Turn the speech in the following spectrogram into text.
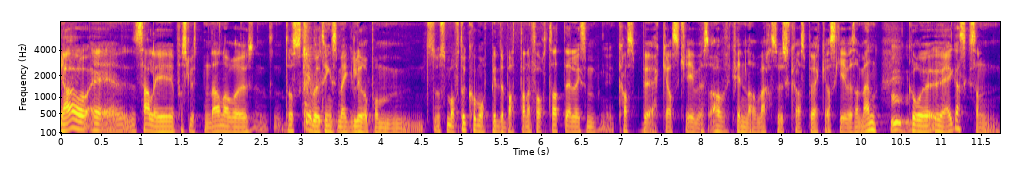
Ja, og eh, særlig på slutten der, når Da skriver hun ting som jeg lurer på om Som ofte kommer opp i debattene fortsatt. Det er liksom hvilke bøker skrives av kvinner versus hvilke bøker skrives av menn. Hvor hun er ganske sånn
